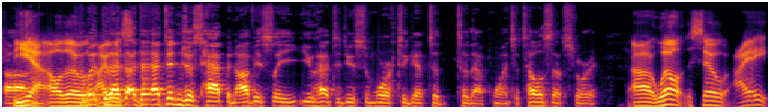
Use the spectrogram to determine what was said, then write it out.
Um, yeah, although but, but was... that, that, didn't just happen. Obviously, you had to do some work to get to, to that point. So tell us that story. Uh, well, so I,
